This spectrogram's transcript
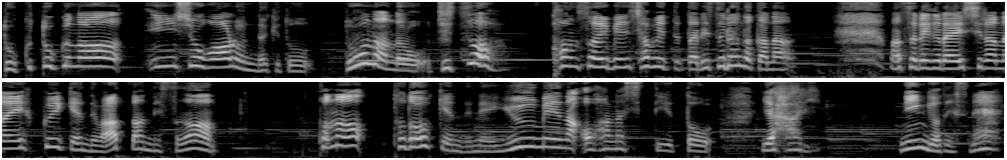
独特な印象があるんだけど、どうなんだろう実は関西弁喋ってたりするのかなまあ、それぐらい知らない福井県ではあったんですが、この都道府県でね、有名なお話っていうと、やはり、人魚ですね。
